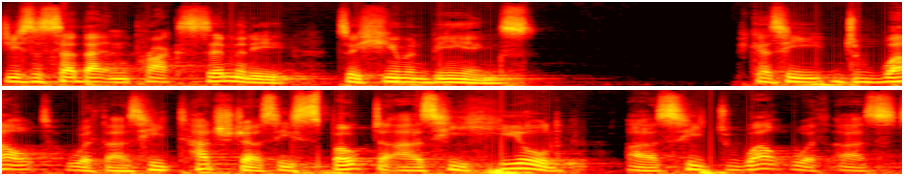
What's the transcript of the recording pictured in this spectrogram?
Jesus said that in proximity to human beings because he dwelt with us. He touched us. He spoke to us. He healed us. He dwelt with us.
